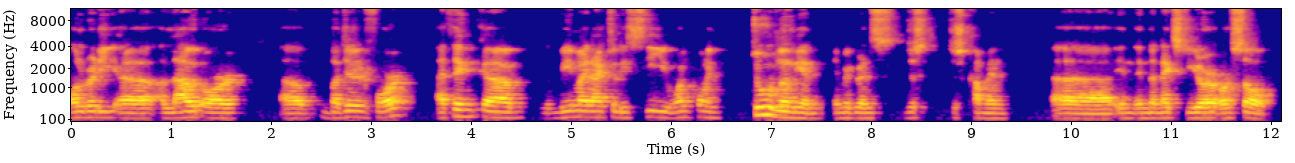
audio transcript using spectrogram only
already uh, allowed or budgeted for, I think we might actually see 1.2 million immigrants just just come in in in the next year or so,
